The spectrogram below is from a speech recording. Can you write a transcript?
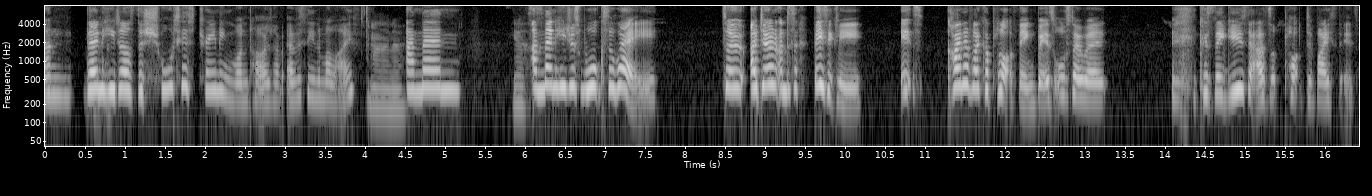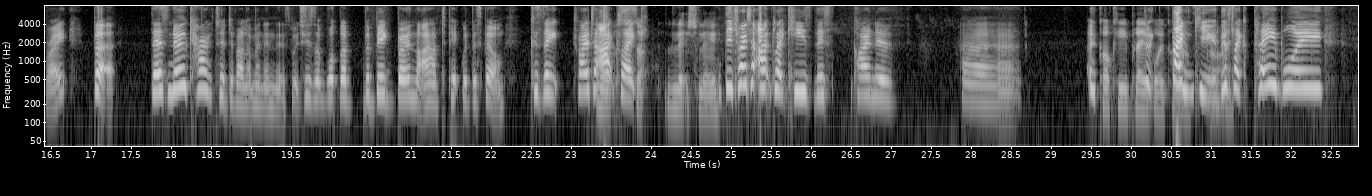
And then he does the shortest training montage I've ever seen in my life. I know. And then Yes. and then he just walks away. So I don't understand. Basically, it's kind of like a plot thing, but it's also a because they use it as a plot devices, right? But there's no character development in this, which is what the the big bone that I have to pick with this film. Because they try to Oh, act like so- literally they try to act like he's this kind of uh cocky playboy. thank you guy. this like playboy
